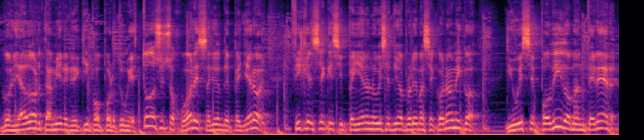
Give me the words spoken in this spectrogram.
goleador también en el equipo portugués. Todos esos jugadores salieron de Peñarol. Fíjense que si Peñarol no hubiese tenido problemas económicos y hubiese podido mantener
